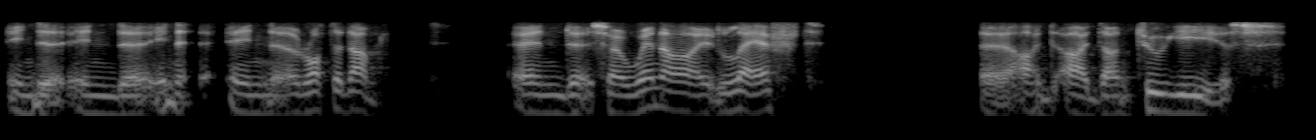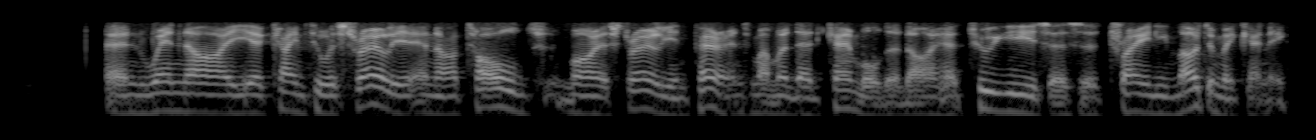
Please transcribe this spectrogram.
in the in the in in uh, Rotterdam. And uh, so when I left, uh, I'd, I'd done two years. And when I uh, came to Australia and I told my Australian parents, Mum and Dad Campbell, that I had two years as a trainee motor mechanic,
